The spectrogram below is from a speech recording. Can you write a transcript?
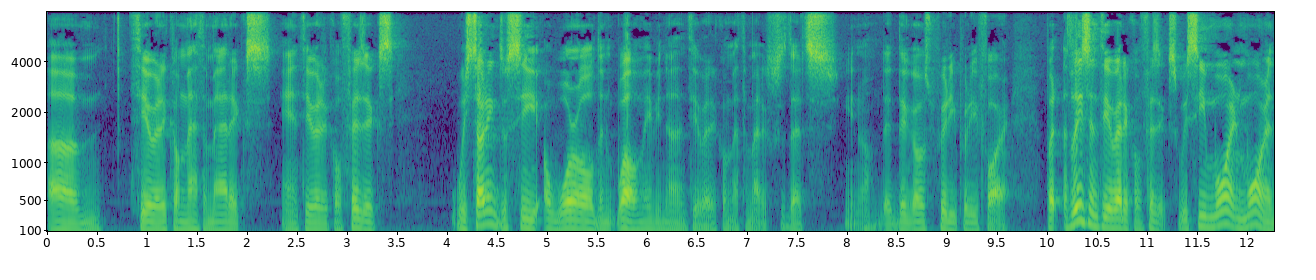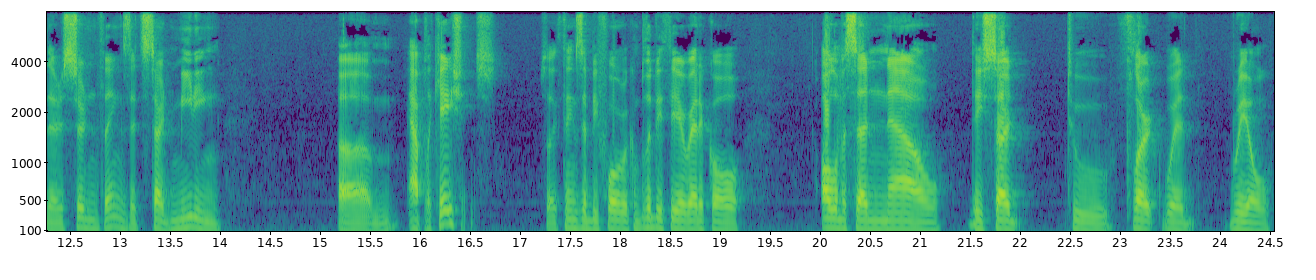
um, theoretical mathematics and theoretical physics, we're starting to see a world, and well, maybe not in theoretical mathematics because that's you know that, that goes pretty pretty far. But at least in theoretical physics, we see more and more there's certain things that start meeting um, applications. So like things that before were completely theoretical, all of a sudden now they start to flirt with real,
